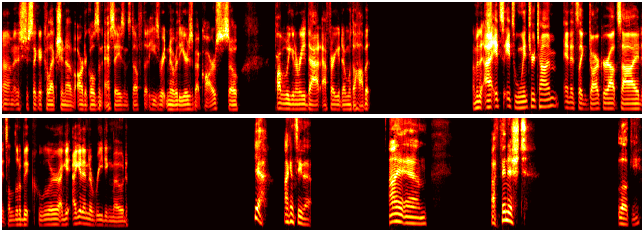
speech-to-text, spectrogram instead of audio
Um, and it's just like a collection of articles and essays and stuff that he's written over the years about cars. So probably going to read that after I get done with The Hobbit. I mean, I, it's it's winter time and it's like darker outside. It's a little bit cooler. I get I get into reading mode. Yeah, I can see that. I am. I finished Loki,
